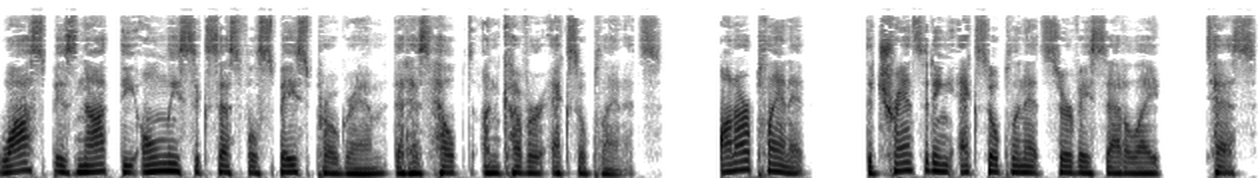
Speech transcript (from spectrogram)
WASP is not the only successful space program that has helped uncover exoplanets. On our planet, the Transiting Exoplanet Survey Satellite, TESS,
